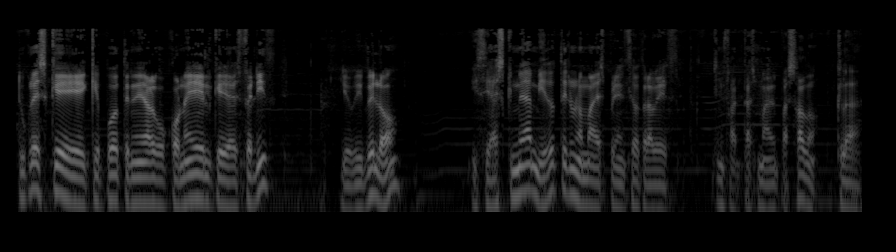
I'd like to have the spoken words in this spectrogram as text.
¿Tú crees que, que puedo tener algo con él, que es feliz? Yo vívelo. Y dice, ah, es que me da miedo tener una mala experiencia otra vez. Un fantasma del pasado. Claro,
